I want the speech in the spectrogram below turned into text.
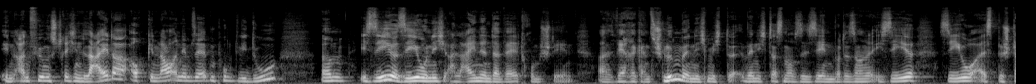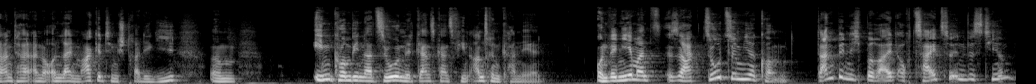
in Anführungsstrichen leider auch genau an demselben Punkt wie du. Ähm, ich sehe SEO nicht alleine in der Welt rumstehen. Also wäre ganz schlimm, wenn ich mich, wenn ich das noch so sehen würde, sondern ich sehe SEO als Bestandteil einer Online-Marketing-Strategie ähm, in Kombination mit ganz, ganz vielen anderen Kanälen. Und wenn jemand sagt, so zu mir kommt, dann bin ich bereit, auch Zeit zu investieren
